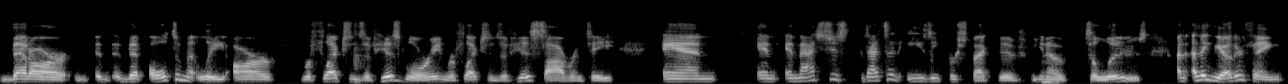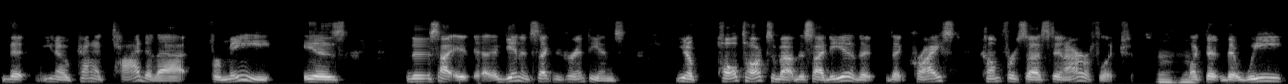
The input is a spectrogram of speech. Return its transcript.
that are, that ultimately are reflections of his glory and reflections of his sovereignty. And, and, and that's just, that's an easy perspective, you know, to lose. I, I think the other thing that, you know, kind of tied to that for me is this, again, in second Corinthians, you know, Paul talks about this idea that, that Christ, comforts us in our afflictions mm-hmm. like that that we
